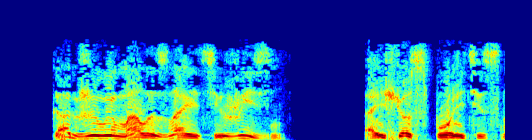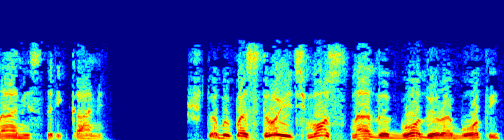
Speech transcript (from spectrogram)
— «как же вы мало знаете жизнь, а еще спорите с нами, стариками. Чтобы построить мост, надо годы работы —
